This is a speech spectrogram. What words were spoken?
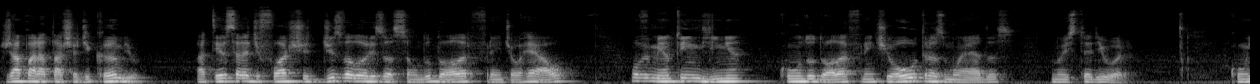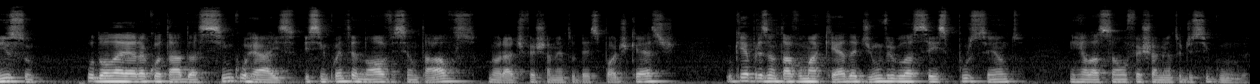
Já para a taxa de câmbio, a terça era de forte desvalorização do dólar frente ao real, movimento em linha com o do dólar frente a outras moedas no exterior. Com isso, o dólar era cotado a R$ 5,59 no horário de fechamento desse podcast, o que representava uma queda de 1,6% em relação ao fechamento de segunda.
